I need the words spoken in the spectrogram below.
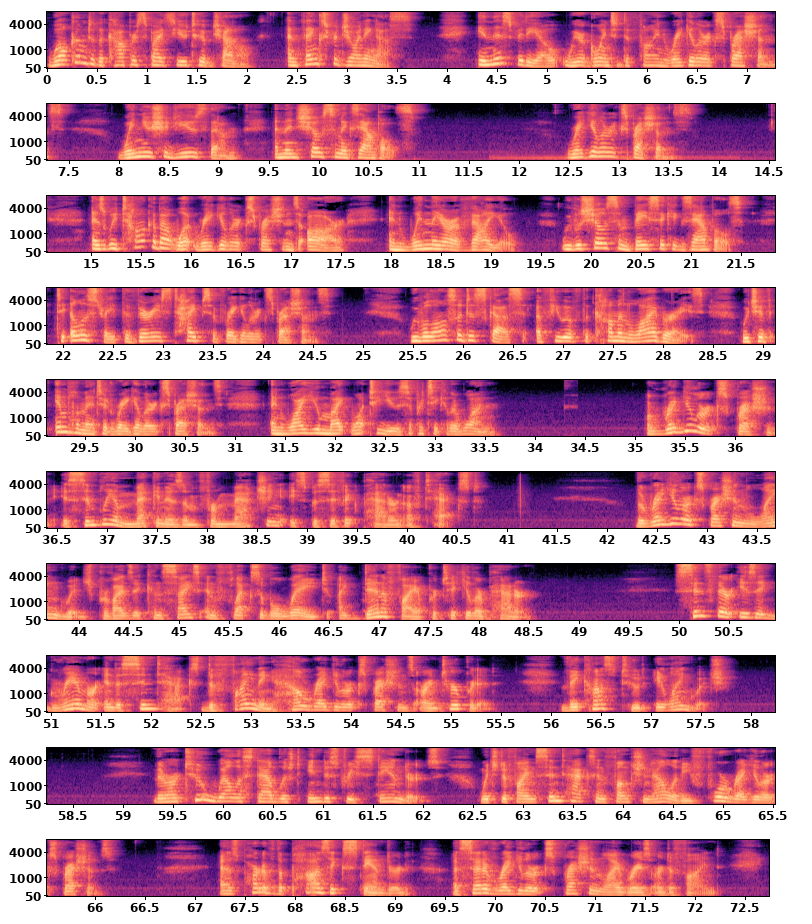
Welcome to the CopperSpice YouTube channel, and thanks for joining us. In this video, we are going to define regular expressions, when you should use them, and then show some examples. Regular expressions. As we talk about what regular expressions are and when they are of value, we will show some basic examples to illustrate the various types of regular expressions. We will also discuss a few of the common libraries which have implemented regular expressions and why you might want to use a particular one. A regular expression is simply a mechanism for matching a specific pattern of text. The regular expression language provides a concise and flexible way to identify a particular pattern. Since there is a grammar and a syntax defining how regular expressions are interpreted, they constitute a language. There are two well-established industry standards which define syntax and functionality for regular expressions. As part of the POSIX standard, a set of regular expression libraries are defined,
